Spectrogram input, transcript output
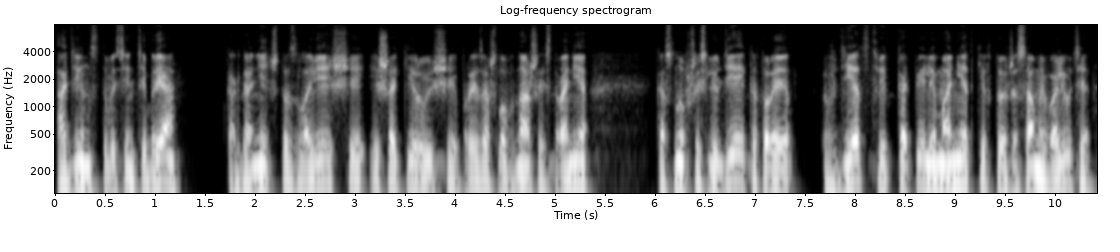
11 сентября, когда нечто зловещее и шокирующее произошло в нашей стране, коснувшись людей, которые в детстве копили монетки в той же самой валюте.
